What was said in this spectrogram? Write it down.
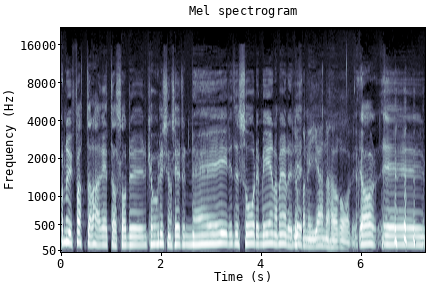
och nu fattar det här rätt alltså, du kanske lyssnar och säger att nej, det är inte så det menar med det. Då får ni gärna höra av er. Ja, eh,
